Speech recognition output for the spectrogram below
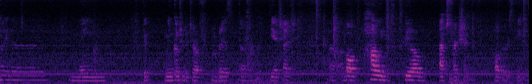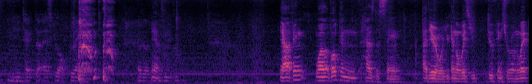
by the main the main contributor of Mhm. Uh, DHH, uh, about how we build abstraction of those things. You Mhm. take the SQL layer as, a, Yeah. as an example. Yeah, I think well, Vulcan has the same idea where you can always u- do things your own way.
